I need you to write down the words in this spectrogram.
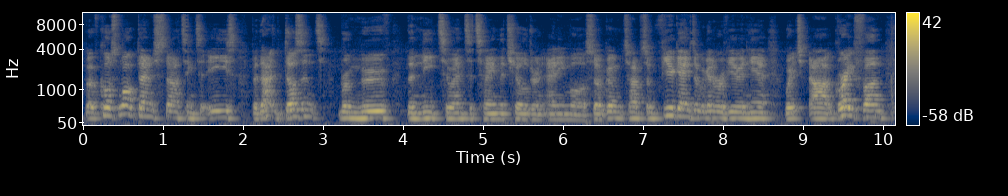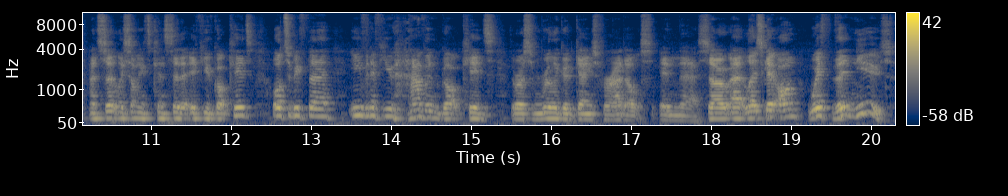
But of course, lockdown's starting to ease, but that doesn't remove the need to entertain the children anymore. So, we're going to have some few games that we're going to review in here, which are great fun and certainly something to consider if you've got kids. Or to be fair, even if you haven't got kids, there are some really good games for adults in there. So, uh, let's get on with the news.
